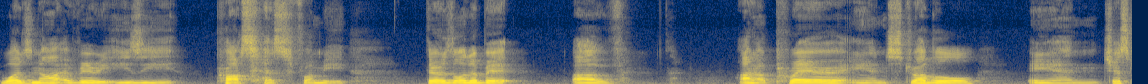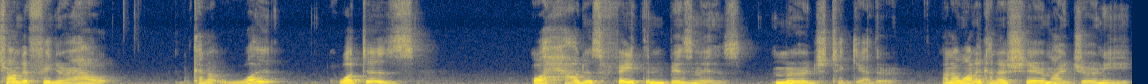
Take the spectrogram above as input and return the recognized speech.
was not a very easy process for me. There was a little bit of don't know, prayer and struggle and just trying to figure out kind of what what does well, how does faith and business merge together? And I want to kind of share my journey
